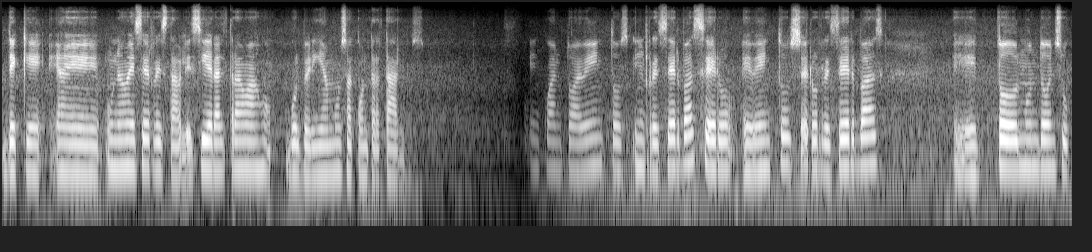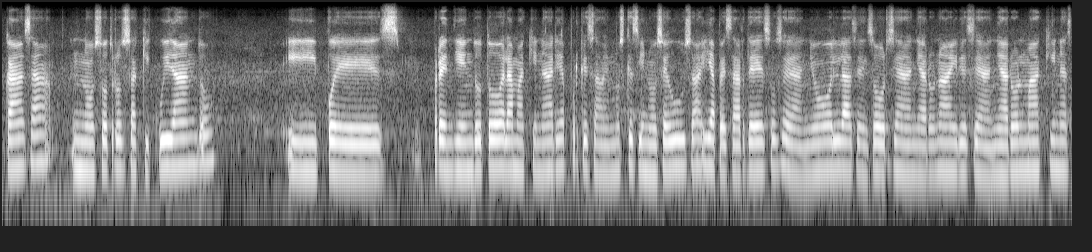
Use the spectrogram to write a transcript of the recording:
de que eh, una vez se restableciera el trabajo volveríamos a contratarlos cuanto a eventos, en reservas, cero eventos, cero reservas, eh, todo el mundo en su casa, nosotros aquí cuidando y pues prendiendo toda la maquinaria porque sabemos que si no se usa y a pesar de eso se dañó el ascensor, se dañaron aires, se dañaron máquinas,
